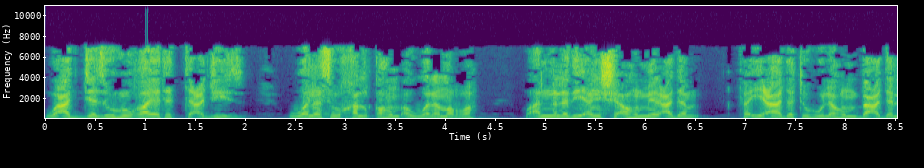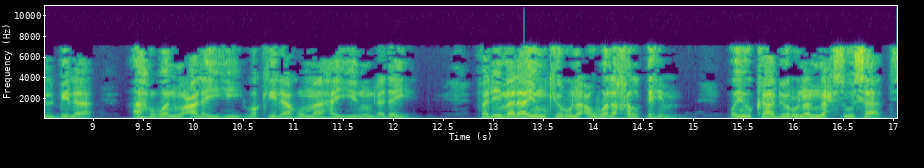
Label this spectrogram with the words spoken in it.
وعجزوه غاية التعجيز. ونسوا خلقهم أول مرة. وأن الذي أنشأهم من العدم فإعادته لهم بعد البلا أهون عليه وكلاهما هين لديه. فلم لا ينكرون أول خلقهم ويكابرون المحسوسات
